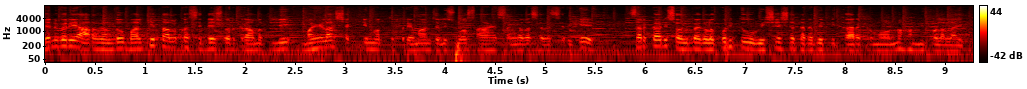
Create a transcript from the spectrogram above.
ಜನವರಿ ಆರರಂದು ಬಾಲ್ಕಿ ತಾಲೂಕಾ ಸಿದ್ದೇಶ್ವರ ಗ್ರಾಮದಲ್ಲಿ ಮಹಿಳಾ ಶಕ್ತಿ ಮತ್ತು ಪ್ರೇಮಾಂಜಲಿ ಸ್ವಸಹಾಯ ಸಂಘದ ಸದಸ್ಯರಿಗೆ ಸರ್ಕಾರಿ ಸೌಲಭ್ಯಗಳ ಕುರಿತು ವಿಶೇಷ ತರಬೇತಿ ಕಾರ್ಯಕ್ರಮವನ್ನು ಹಮ್ಮಿಕೊಳ್ಳಲಾಯಿತು.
